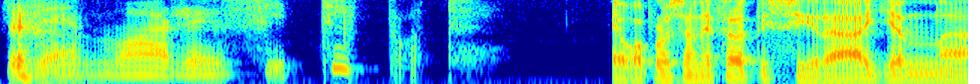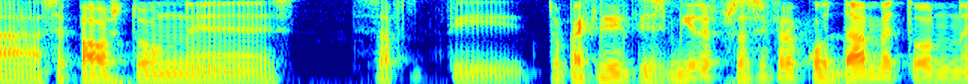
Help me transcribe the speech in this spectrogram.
δεν μου αρέσει τίποτε. Εγώ απλώς ανέφερα τη σειρά για να σε πάω στον, ε, σε αυτή τη- το παιχνίδι της μοίρας που σας έφερα κοντά με τον ε,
